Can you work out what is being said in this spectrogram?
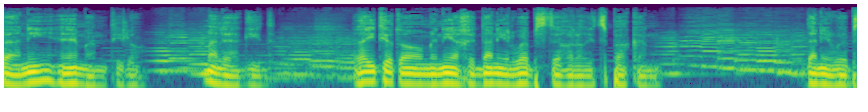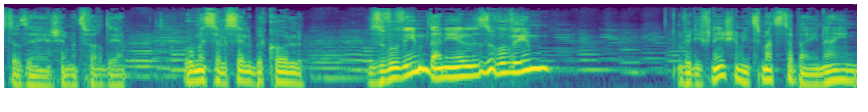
ואני האמנתי לו. מה להגיד? ראיתי אותו מניח את דניאל ובסטר על הרצפה כאן. דניאל ובסטר זה היה שם הצפרדע. הוא מסלסל בקול, זבובים, דניאל, זבובים. ולפני שמצמצת בעיניים,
